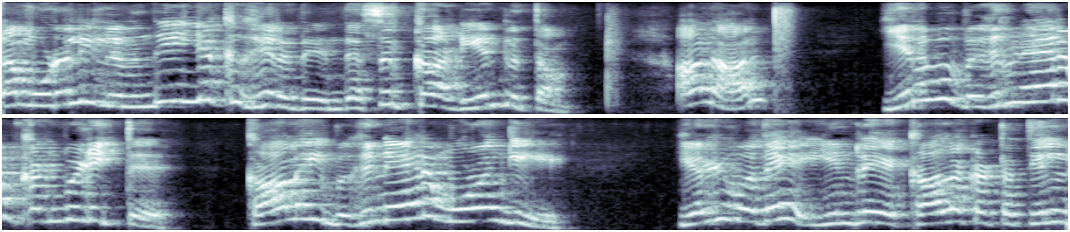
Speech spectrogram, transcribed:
நம் உடலில் இருந்து இயக்குகிறது இந்த சிற்காடியன் ரித்தம். ஆனால் இரவு வெகு நேரம் கண்விழித்து காலை வெகு நேரம் உறங்கி எழுவதே இன்றைய காலகட்டத்தில்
